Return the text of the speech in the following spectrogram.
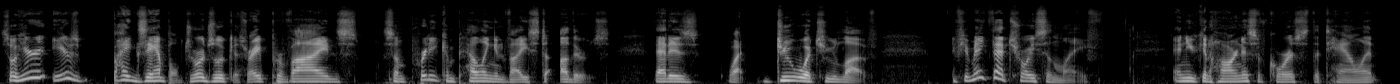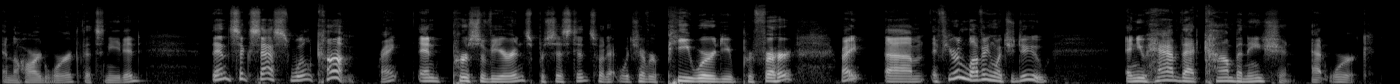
So, here, here's by example, George Lucas, right, provides some pretty compelling advice to others. That is, what? Do what you love. If you make that choice in life, and you can harness, of course, the talent and the hard work that's needed, then success will come, right? And perseverance, persistence, whichever P word you prefer, right? Um, if you're loving what you do and you have that combination at work,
